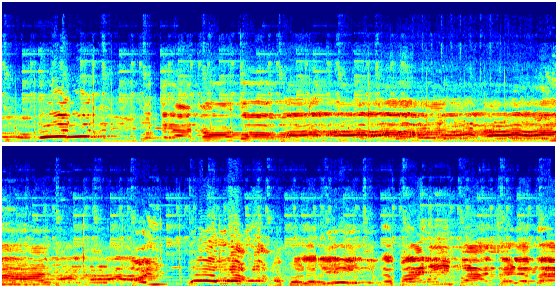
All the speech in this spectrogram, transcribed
હરી બકરાનો ગવાળ આગળ રે દબારી પાછળ બકારા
